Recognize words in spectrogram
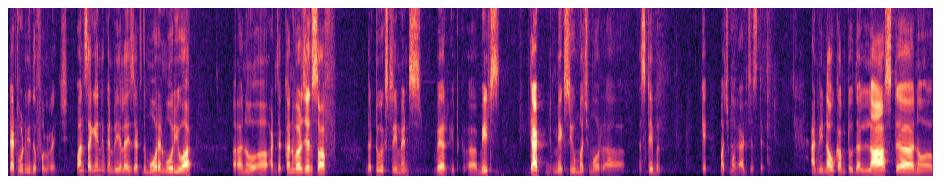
that would be the full range. Once again you can realize that the more and more you are uh, know, uh, at the convergence of the two extreme ends where it uh, meets that makes you much more uh, stable, okay, much more adjusted. And we now come to the last uh, know,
